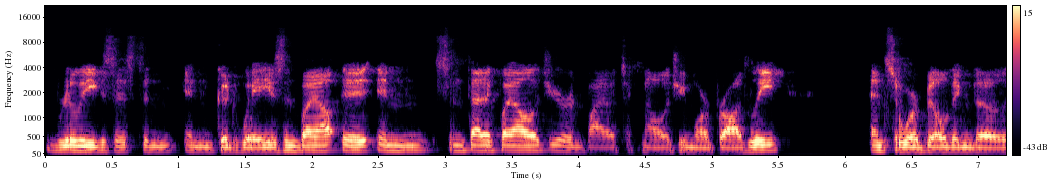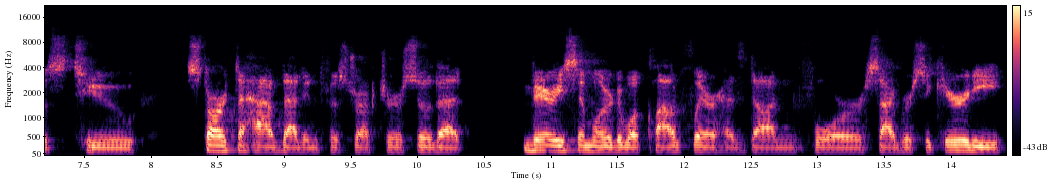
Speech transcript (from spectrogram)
really exist in, in good ways in bio in synthetic biology or in biotechnology more broadly. And so we're building those to start to have that infrastructure so that very similar to what Cloudflare has done for cybersecurity,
